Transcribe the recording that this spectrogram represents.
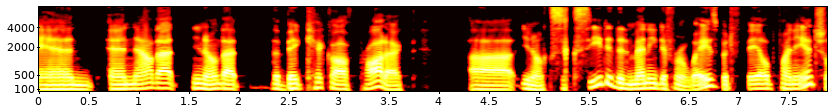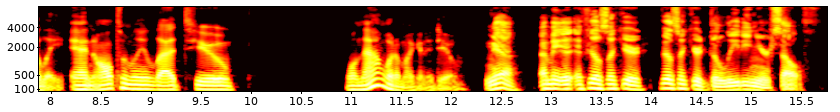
and and now that you know that the big kickoff product uh, you know succeeded in many different ways but failed financially and ultimately led to well now what am i going to do Yeah. I mean, it, it feels like you're feels like you're deleting yourself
